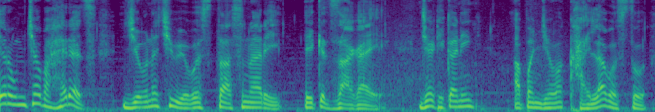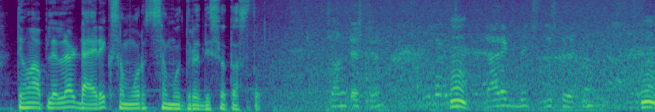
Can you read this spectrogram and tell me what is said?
या रूमच्या बाहेरच जेवणाची व्यवस्था असणारी एक जागा आहे. ज्या ठिकाणी आपण जेव्हा खायला बसतो तेव्हा आपल्याला डायरेक्ट समोर समुद्र दिसत असतो. छान टेस्ट आहे. डायरेक्ट बीच दिसतोय ना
